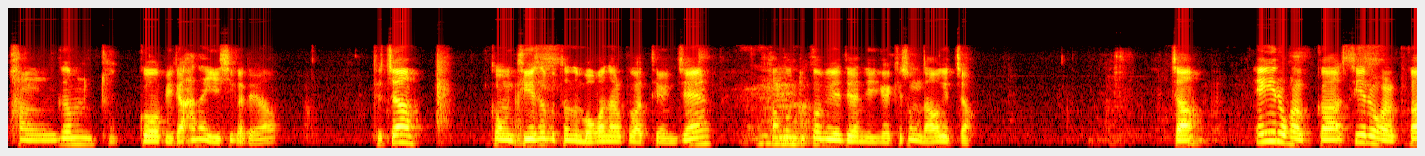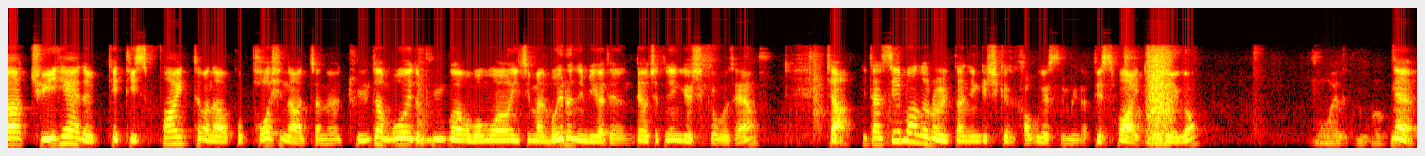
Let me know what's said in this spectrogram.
황금 두꺼비가 하나 예시가 돼요. 됐죠? 그럼 뒤에서부터는 뭐가 나올 것 같아요? 이제 황금 두꺼비에 대한 얘기가 계속 나오겠죠. 자, A로 갈까, C로 갈까, 주의해야 될 게 despite가 나왔고 but이 나왔잖아요. 둘 다 뭐에도 불구하고 뭐뭐이지만 뭐 이런 의미가 되는데 어쨌든 연결시켜 보세요. 자, 일단 C번으로 일단 연결시켜서 가보겠습니다. despite, 뭐죠 이거? 뭐에도 불구하고 네,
